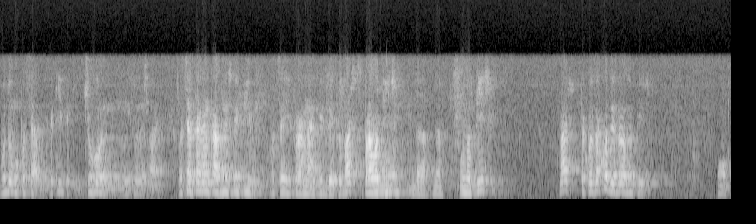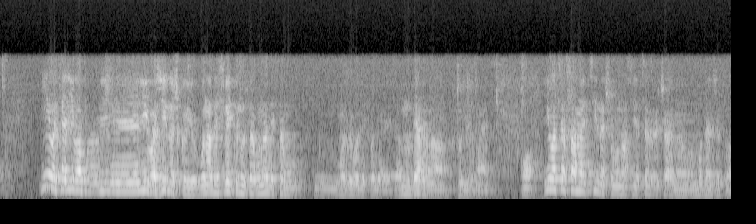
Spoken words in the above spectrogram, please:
В одному поселенні, такі такі. Чого ніхто не знає. Оце в Теренках знайшли пів, оцей фрагмент відбитий. Бачите, справа піч. Да, да. Воно піч. Бачиш, тако заходить зразу піч. О. І оця ліва, лі- ліва жіночкою, вона десь викинута, вона десь там, можливо, десь валяється. А ну де вона, хто її знає. О. І оце саме цінне, що у нас є, це, звичайно, модель житла.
